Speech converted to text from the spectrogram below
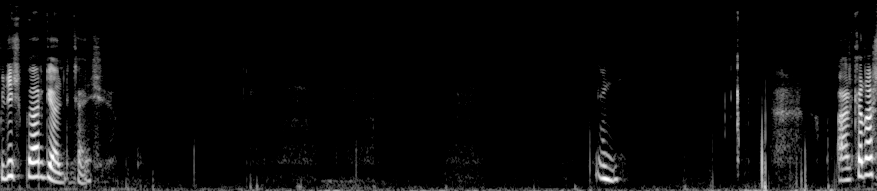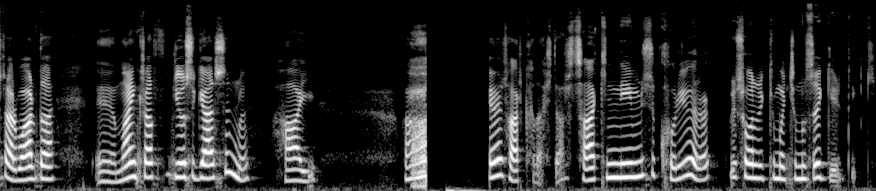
Bir de hiper geldi Kenshi. Hmm. Arkadaşlar bu arada e, Minecraft videosu gelsin mi? Hayır. Ah. Evet arkadaşlar sakinliğimizi koruyarak bir sonraki maçımıza girdik.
